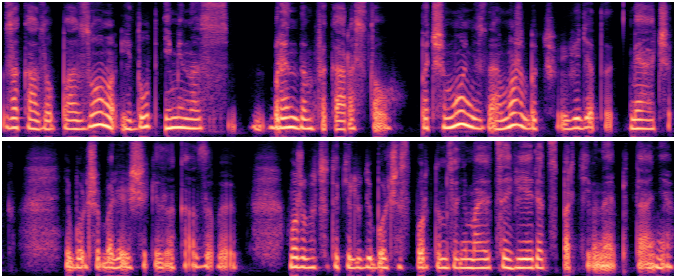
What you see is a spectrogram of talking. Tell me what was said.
заказов по озону идут именно с брендом ФК Ростов. Почему, не знаю. Может быть, видят мячик, и больше болельщики заказывают. Может быть, все-таки люди больше спортом занимаются и верят в спортивное питание.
